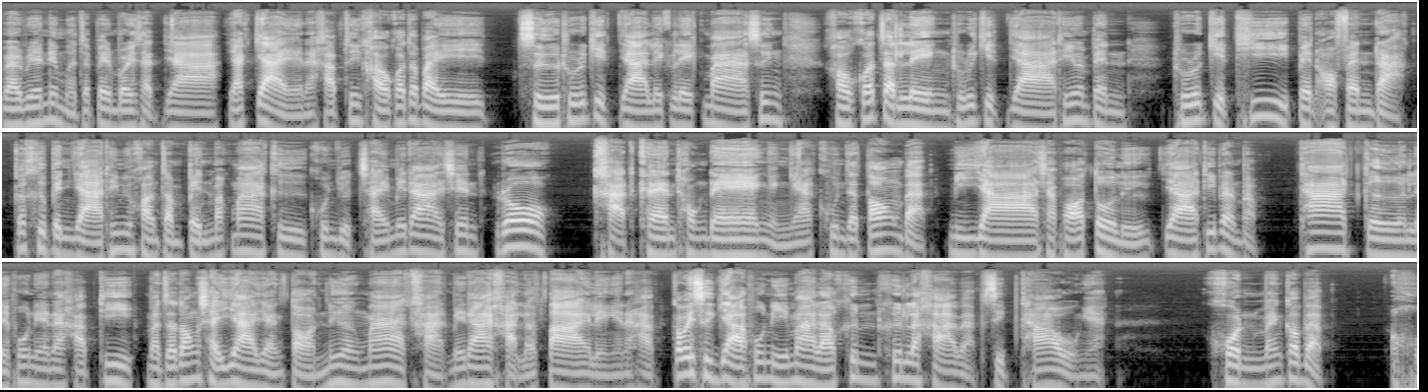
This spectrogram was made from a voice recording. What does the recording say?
Valeant เนี่ยเหมือนจะเป็นบริษัทยายักษ์ใหญ่นะครับที่เขาก็จะไปซื้อธุรกิจยาเล็ก ๆ มา ซึ่งเขาก็จะเล็งธุรกิจยาที่มันเป็น ธุรกิจที่เป็น orphan drug ก็คือเป็นยาที่มีความจำเป็นมาก ๆ คือคุณหยุดใช้ไม่ได้ เช่น โรคขาดแคลนทองแดงอย่างเงี้ย คุณจะต้องแบบมียาเฉพาะตัวหรือยาที่เป็นแบบธาตุเกินเลยพวกนี้นะครับ ที่มันจะต้องใช้ยาอย่างต่อเนื่องมากขาดไม่ได้ขาดแล้วตายอะไรเงี้ยนะครับ ก็ไปซื้อยาพวกนี้มาแล้วขึ้นขึ้นราคาแบบ 10 เท่าอย่างเงี้ยคนแม่งก็แบบ โอ้โห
